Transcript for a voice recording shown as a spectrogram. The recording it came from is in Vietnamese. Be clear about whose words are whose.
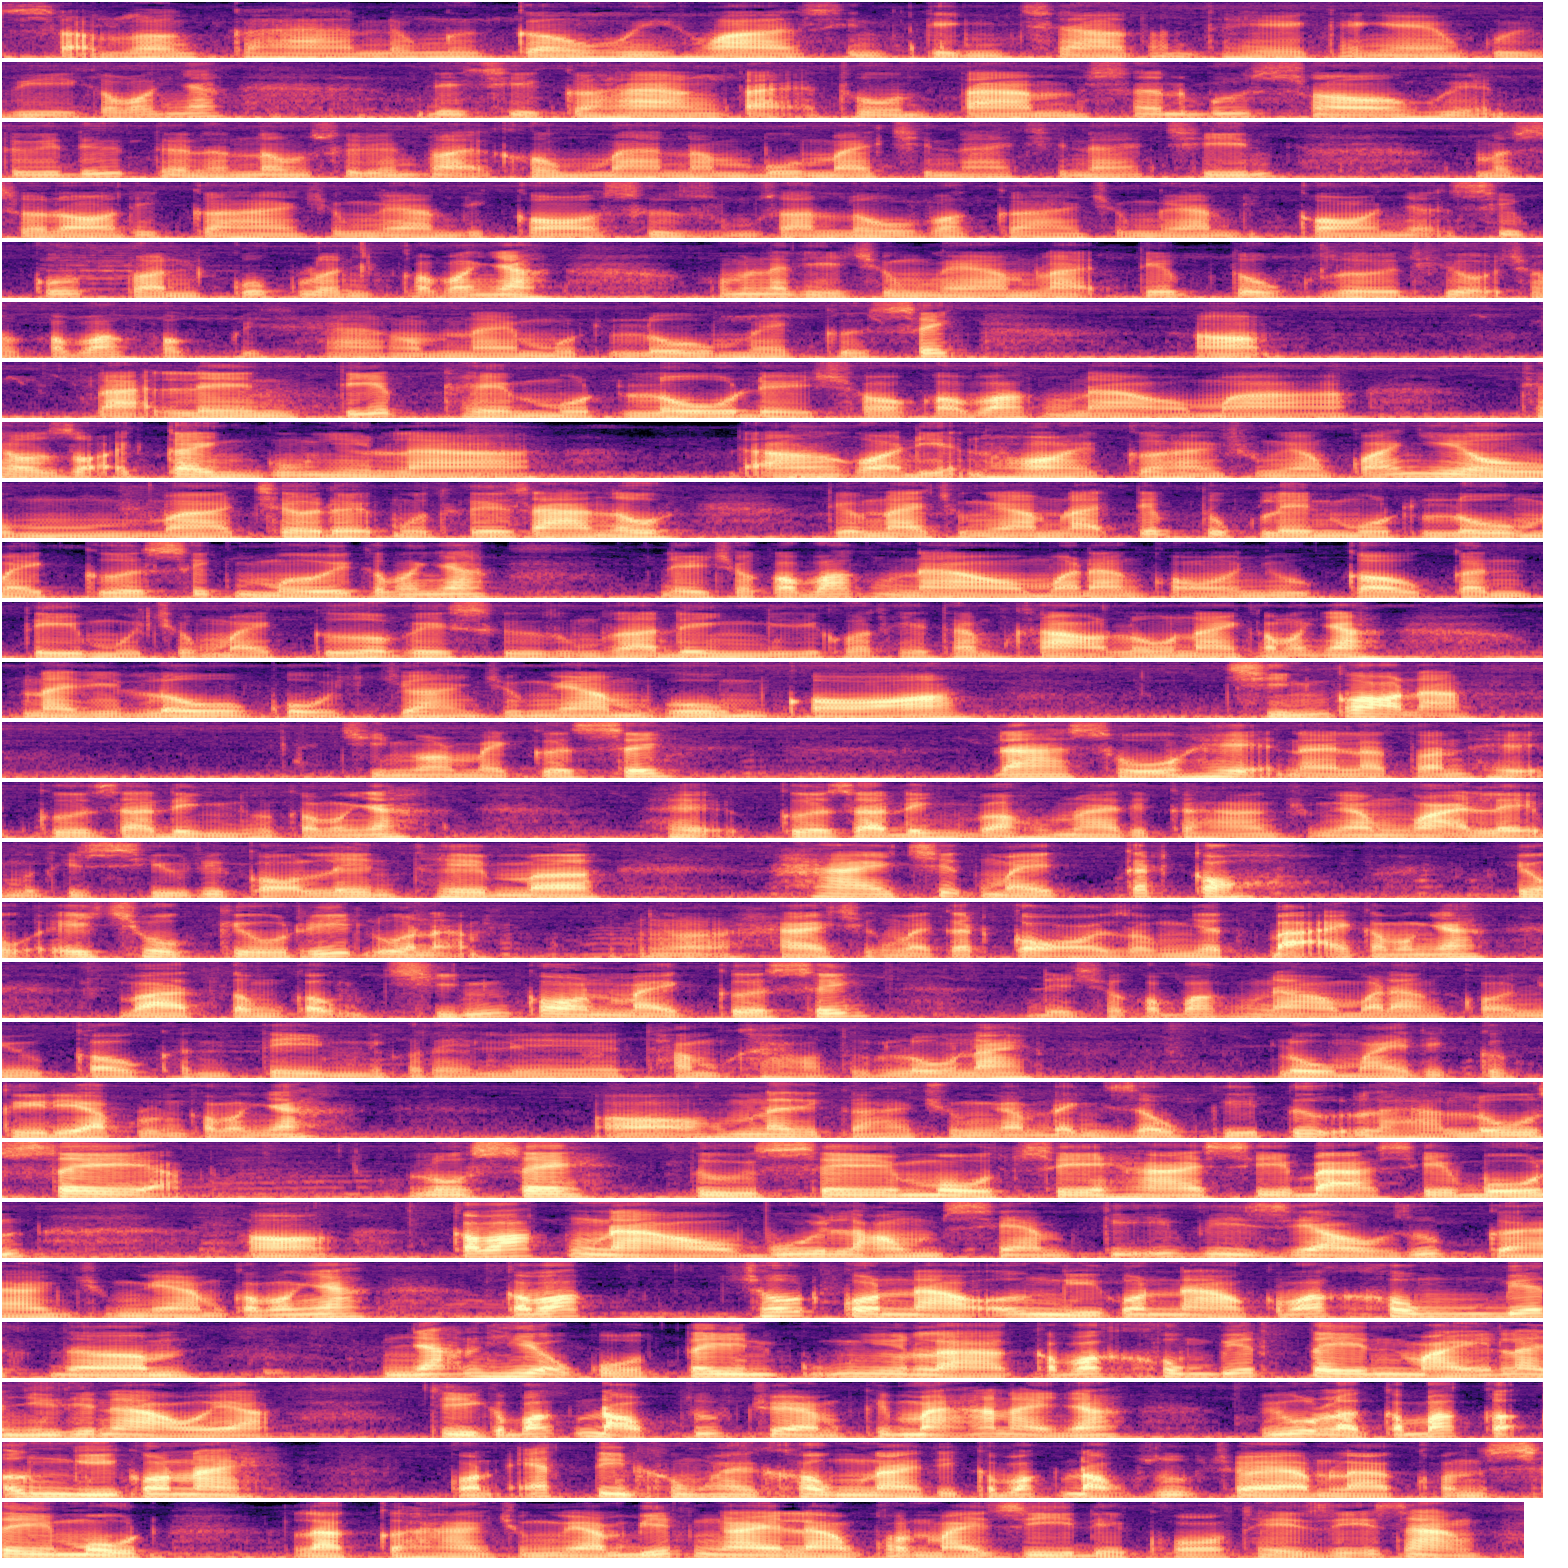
Speaker 1: Dạ vâng, cửa hàng nông ngư câu Huy Hòa xin kính chào toàn thể các anh em quý vị các bác nhé. Địa chỉ cửa hàng tại thôn 8 Sơn Bút So, huyện Tuy Đức, tỉnh Đắk Nông, số điện thoại 0354392929. Mà sau đó thì cửa hàng chúng em thì có sử dụng Zalo và cửa hàng chúng em thì có nhận ship code toàn quốc luôn các bác nhá. Hôm nay thì chúng em lại tiếp tục giới thiệu cho các bác và quý hàng hôm nay một lô máy cơ xích. Đó. Lại lên tiếp thêm một lô để cho các bác nào mà theo dõi kênh cũng như là đã gọi điện hỏi cửa hàng chúng em quá nhiều và chờ đợi một thời gian rồi. Thì hôm nay chúng em lại tiếp tục lên một lô máy cưa xích mới các bác nhé để cho các bác nào mà đang có nhu cầu cần tìm một chiếc máy cưa về sử dụng gia đình thì có thể tham khảo lô này các bác nhá. Hôm nay thì lô của cửa hàng chúng em gồm có 9 con à 9 con máy cưa xích. Đa số hệ này là toàn hệ cưa gia đình thôi các bác nhá. Hệ cưa gia đình và hôm nay thì cửa hàng chúng em ngoại lệ một tí xíu thì có lên thêm uh, hai chiếc máy cắt cỏ hiệu Echo Kyrit luôn ạ. Đó, hai chiếc máy cắt cỏ dòng Nhật bãi các bác nhá. Và tổng cộng 9 con máy cơ xích. Để cho các bác nào mà đang có nhu cầu cần tìm thì có thể tham khảo từ lô này. Lô máy thì cực kỳ đẹp luôn các bác nhá. Đó hôm nay thì cả hai chúng em đánh dấu ký tự là lô C ạ. Lô C từ C1 C2 C3 C4 đó các bác nào vui lòng xem kỹ video giúp cửa hàng chúng em các bác nhá. Các bác chốt con nào ưng ý con nào các bác không biết uh, nhãn hiệu của tên cũng như là các bác không biết tên máy là như thế nào ấy ạ. Thì các bác đọc giúp cho em cái mã này nhá. Ví dụ là các bác có ưng ý con này con Estin 020 này thì các bác đọc giúp cho em là con C1 là cửa hàng chúng em biết ngay là con máy gì để có thể dễ dàng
